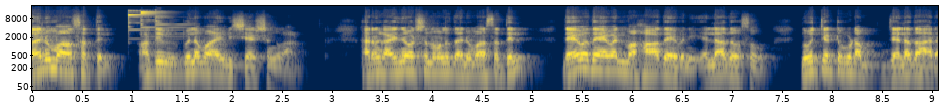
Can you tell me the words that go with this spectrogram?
ധനുമാസത്തിൽ അതിവിപുലമായ വിശേഷങ്ങളാണ്. കാരണം കഴിഞ്ഞ വർഷം നമ്മൾ ധനുമാസത്തിൽ ദേവദേവൻ മഹാദേവന് എല്ലാ ദിവസവും നൂറ്റെട്ട് കുടം ജലധാര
